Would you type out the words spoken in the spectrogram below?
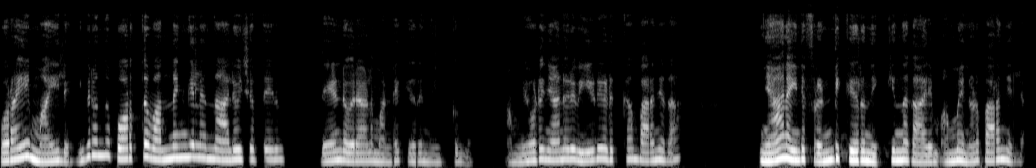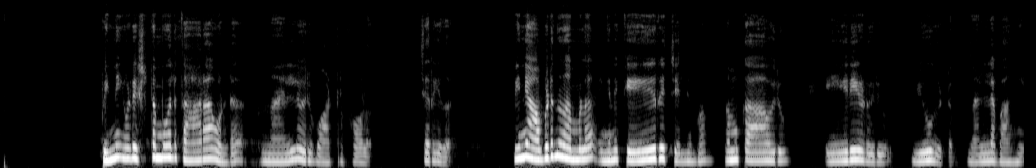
കുറേ മൈൽ ഇവരൊന്ന് പുറത്ത് വന്നെങ്കിൽ എന്ന് ആലോചിച്ചപ്പോഴത്തേനും വേണ്ട ഒരാൾ മണ്ടേ കയറി നിൽക്കുന്നു. അമ്മയോട് ഞാനൊരു വീഡിയോ എടുക്കാൻ പറഞ്ഞതാ. ഞാൻ അതിന്റെ ഫ്രണ്ടിൽ കയറി നിൽക്കുന്ന കാര്യം അമ്മ എന്നോട് പറഞ്ഞില്ല. പിന്നെ ഇവിടെ ഇഷ്ടംപോലെ താറാവുണ്ട്. നല്ലൊരു വാട്ടർഫോൾ ചെറിയത്. പിന്നെ അവിടുന്ന് നമ്മൾ ഇങ്ങനെ കയറി ചെല്ലുമ്പം നമുക്ക് ആ ഒരു ഏരിയയുടെ ഒരു വ്യൂ കിട്ടും. നല്ല ഭംഗി.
